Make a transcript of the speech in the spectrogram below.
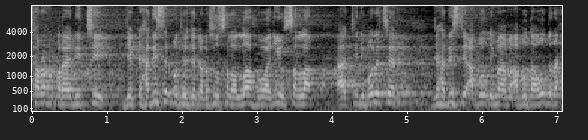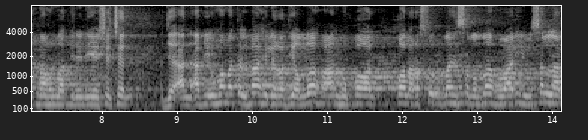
স্মরণ করাই দিচ্ছি যে একটি হাদিসের মধ্যে যেটা রসুল সাল্লাহ আলিউসাল্লাম তিনি বলেছেন যে হাদিসটি আবু ইমাম আবু দাউদ রহমাহুল্লাহ তিনি নিয়ে এসেছেন যে আবি উমামাত আল রাজি আল্লাহ আনহু কল قال رسول الله صلى الله عليه وسلم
